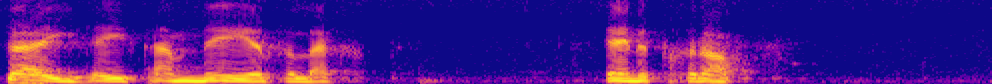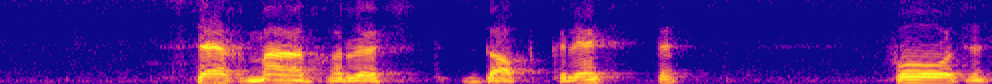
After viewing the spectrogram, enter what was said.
zij heeft hem neergelegd in het graf. Zeg maar gerust dat Christus voor zijn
